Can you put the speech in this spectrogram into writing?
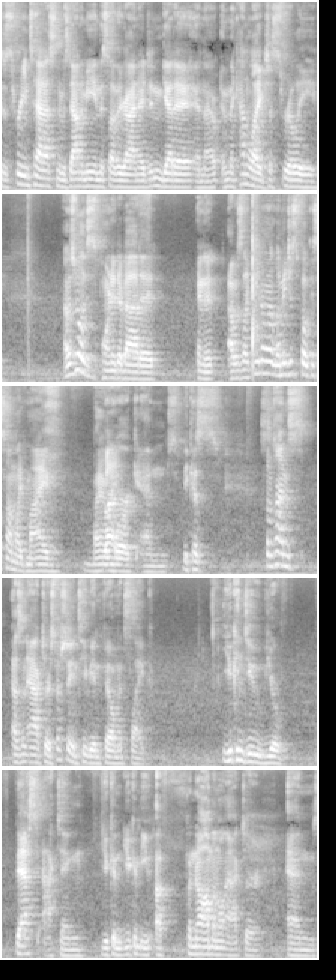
did a screen test, and it was down to me and this other guy, and I didn't get it, and I, and they kind of like just really, I was really disappointed about it, and it I was like, you know what, let me just focus on like my my own Right. work, and because sometimes as an actor, especially in TV and film, it's like you can do your best acting. You can you can be a phenomenal actor, and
